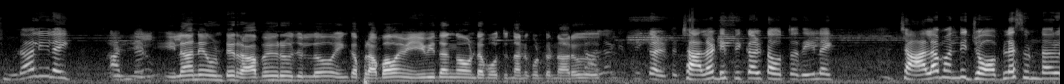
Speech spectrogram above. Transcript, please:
చూడాలి లైక్ ఇలానే ఉంటే రాబోయే రోజుల్లో ఇంకా ప్రభావం ఏ విధంగా ఉండబోతుంది అనుకుంటున్నారు? డిఫికల్ట్ చాలా డిఫికల్ట్ అవుతుంది. లైక్ చాలామంది జాబ్లెస్ ఉంటారు.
